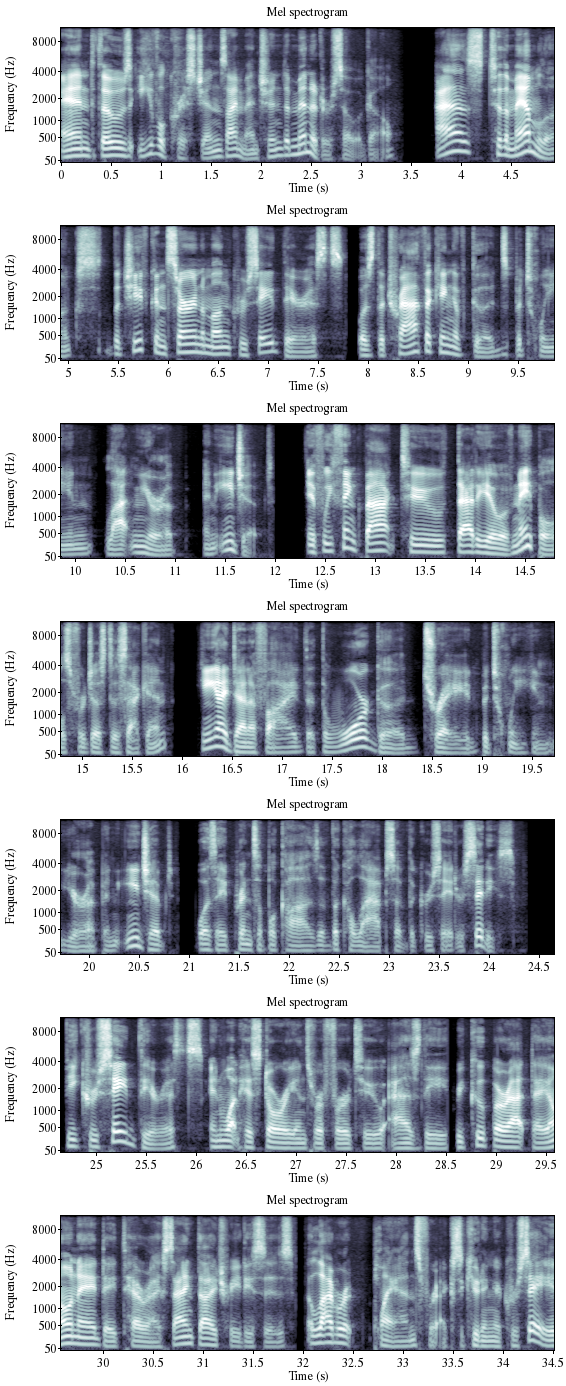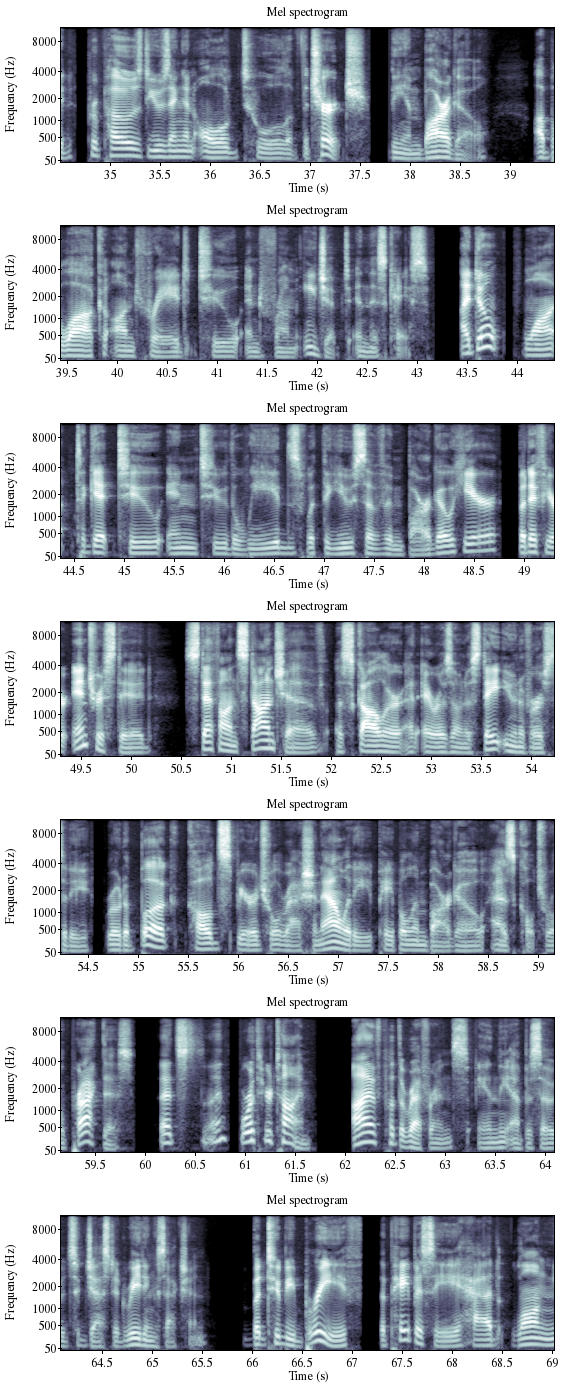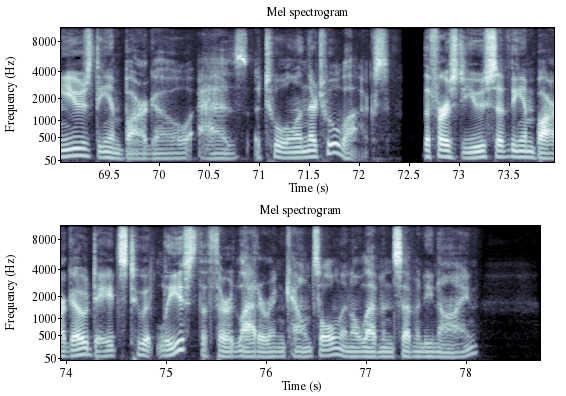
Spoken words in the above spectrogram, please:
and those evil Christians I mentioned a minute or so ago. As to the Mamluks, the chief concern among Crusade theorists was the trafficking of goods between Latin Europe and Egypt. If we think back to Thaddeus of Naples for just a second, he identified that the war good trade between Europe and Egypt was a principal cause of the collapse of the Crusader cities. The Crusade theorists, in what historians refer to as the Recuperatione de Terrae Sanctae treatises, elaborate plans for executing a crusade, proposed using an old tool of the church, the embargo, a block on trade to and from Egypt in this case. I don't want to get too into the weeds with the use of embargo here, but if you're interested, Stefan Stantchev, a scholar at Arizona State University, wrote a book called Spiritual Rationality Papal Embargo as Cultural Practice. That's, that's worth your time. I've put the reference in the episode suggested reading section. But to be brief, the papacy had long used the embargo as a tool in their toolbox. The first use of the embargo dates to at least the Third Lateran Council in 1179.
